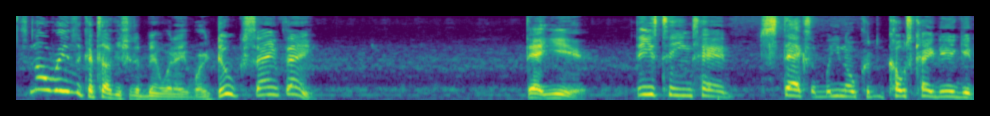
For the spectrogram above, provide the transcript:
There's no reason Kentucky should have been where they were. Duke, same thing. That year, these teams had stacks of, you know, Coach K did get,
